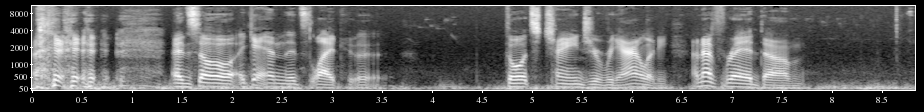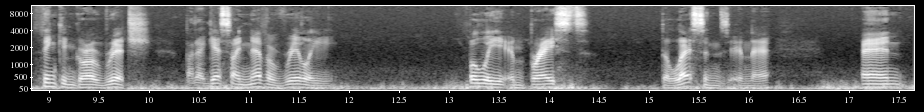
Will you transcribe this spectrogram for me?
and so again it's like uh, thoughts change your reality and I've read um, Think and Grow Rich but I guess I never really fully embraced the lessons in there. And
